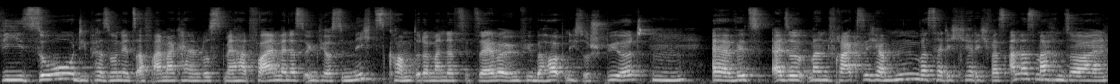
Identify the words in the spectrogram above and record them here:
wieso die Person jetzt auf einmal keine Lust mehr hat. Vor allem, wenn das irgendwie aus dem Nichts kommt oder man das jetzt selber irgendwie überhaupt nicht so spürt. Äh, willst, also man fragt sich ja, hm, was hätte ich, hätte ich was anders machen sollen?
